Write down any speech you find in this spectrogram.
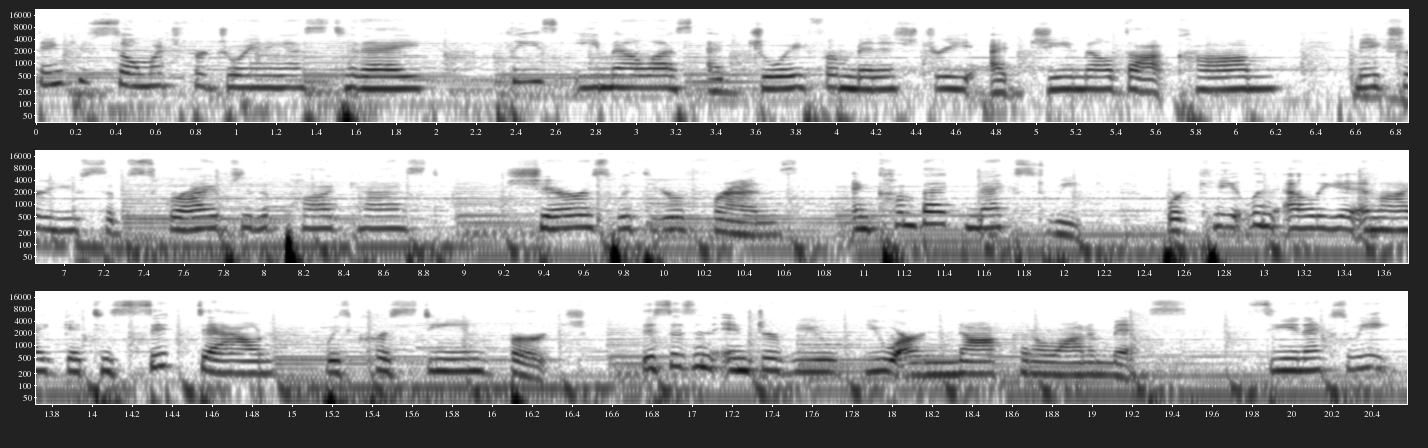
Thank you so much for joining us today. Please email us at joyforministry at gmail.com. Make sure you subscribe to the podcast, share us with your friends, and come back next week where Caitlin Elliott and I get to sit down with Christine Birch. This is an interview you are not going to want to miss. See you next week.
